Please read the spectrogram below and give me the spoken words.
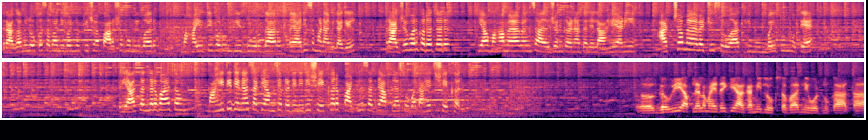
तर आगामी लोकसभा निवडणुकीच्या पार्श्वभूमीवर महायुतीकडून ही जोरदार तयारीच म्हणावी लागेल. राज्यभर खरं तर या महामेळाव्यांचं आयोजन करण्यात आलेलं आहे आणि आजच्या मेळाव्याची सुरुवात ही मुंबईतून होते आहे. तर या संदर्भात माहिती देण्यासाठी आमचे प्रतिनिधी शेखर पाटील सध्या आपल्यासोबत आहेत शेखर गौरी आपल्याला माहीत आहे की आगामी लोकसभा निवडणुका आता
